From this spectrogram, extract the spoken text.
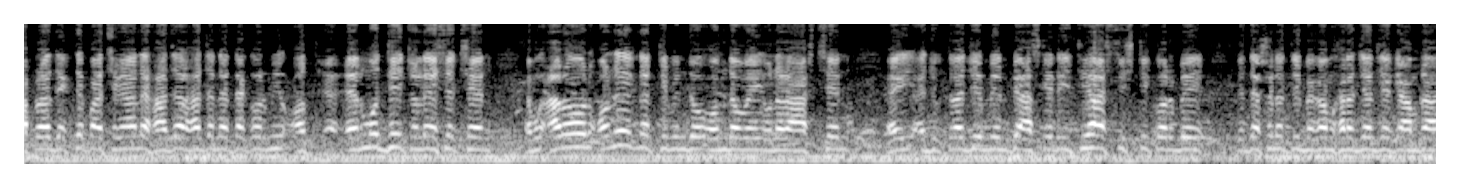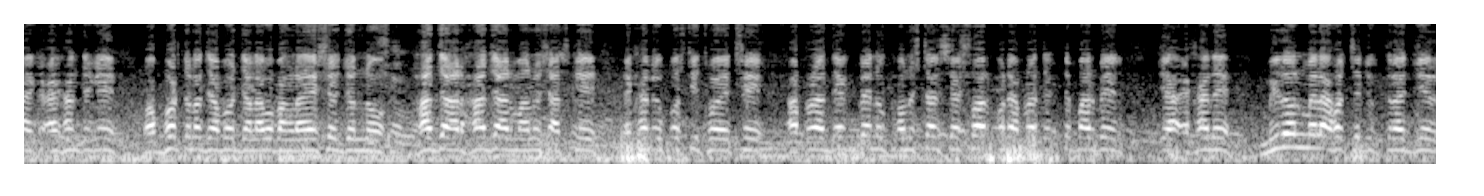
আপনারা দেখতে পাচ্ছেন এখানে হাজার হাজার নেতাকর্মী এর মধ্যেই চলে এসেছেন এবং আরও অনেক নেতৃবৃন্দ অন দ্য ওয়ে ওনারা আসছেন। এই যুক্তরাজ্য বিএনপি আজকের ইতিহাস সৃষ্টি করবে যে দেশনেত্রী বেগম খালেদা জিয়াকে আমরা এখান থেকে অভ্যর্থনা যাব জানাব বাংলাদেশের জন্য। হাজার হাজার মানুষ আজকে এখানে উপস্থিত হয়েছে। আপনারা দেখবেন অনুষ্ঠান শেষ হওয়ার পরে আপনারা দেখতে পারবেন যে এখানে মিলন মেলা হচ্ছে যুক্তরাজ্যের।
